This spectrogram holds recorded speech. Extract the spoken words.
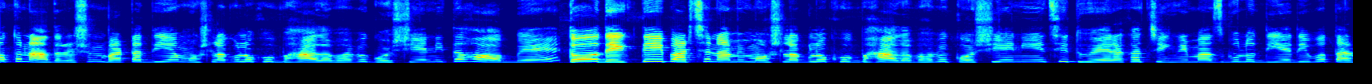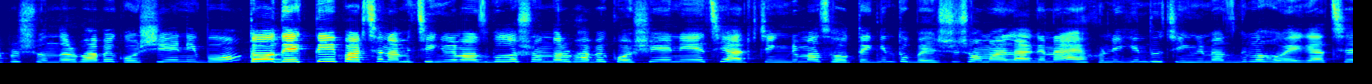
মতন আদা রসুন বাটা দিয়ে মশলাগুলো খুব ভালোভাবে কষিয়ে নিতে হবে। তো দেখতেই পারছেন, আমি মশলাগুলো খুব ভালোভাবে কষিয়ে নিয়েছি। ধুয়ে রাখা চিংড়ি মাছগুলো দিয়ে দিব, তারপর সুন্দরভাবে কষিয়ে নিব। তো দেখতেই পারছেন, আমি চিংড়ি মাছগুলো সুন্দরভাবে কষিয়ে নিয়েছি। আর চিংড়ি মাছ হতে কিন্তু বেশি সময় লাগে না, এখনই কিন্তু চিংড়ি মাছগুলো হয়ে গেছে।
